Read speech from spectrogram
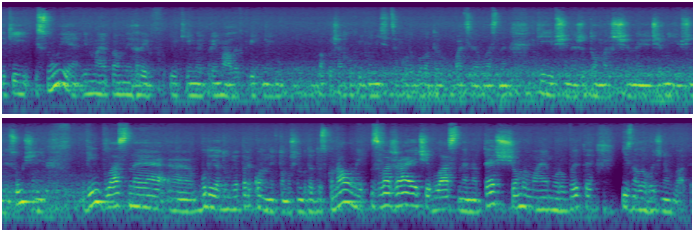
який існує, він має певний гриф, який ми приймали в квітні, на початку квітня місяця, коли була деокупація власне Київщини, Житомирщини, Чернігівщини, Сумщини він власне е, буде, я думаю, переконаний в тому, що він буде вдосконалений, зважаючи власне на те, що ми маємо робити із налагодженням влади.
